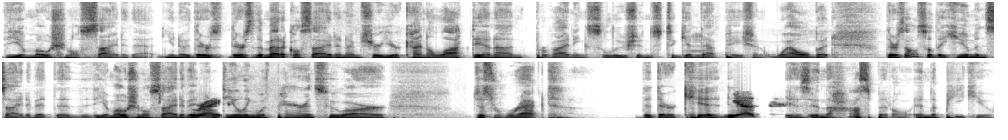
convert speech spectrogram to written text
the emotional side of that? You know, there's there's the medical side, and I'm sure you're kind of locked in on providing solutions to get that patient well, but there's also the human side of it, the the emotional side of it, Right. dealing with parents who are just wrecked that their kid yes is in the hospital in the PICU.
